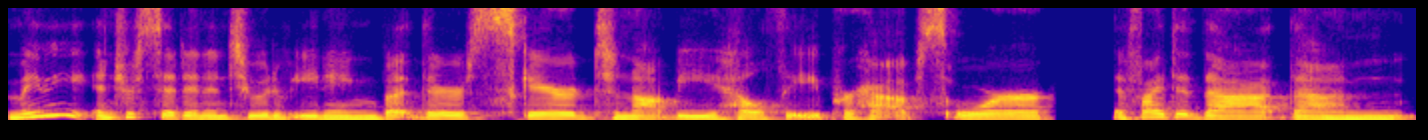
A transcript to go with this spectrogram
maybe interested in intuitive eating, but they're scared to not be healthy, perhaps, or if I did that, then,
